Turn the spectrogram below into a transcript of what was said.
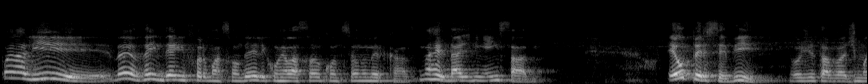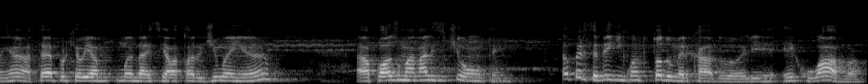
Para ali né, vender a informação dele com relação ao que aconteceu no mercado. Na realidade, ninguém sabe. Eu percebi Hoje estava de manhã, até porque eu ia mandar esse relatório de manhã, após uma análise de ontem. Eu percebi que enquanto todo o mercado ele recuava,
